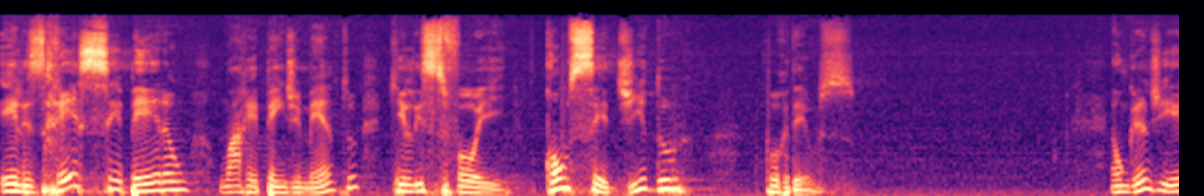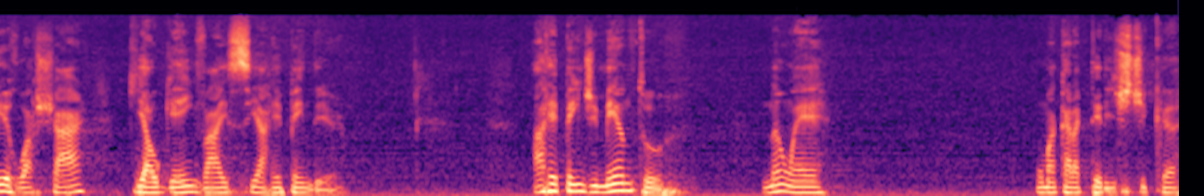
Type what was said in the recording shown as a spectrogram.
Eles receberam um arrependimento que lhes foi concedido por Deus. É um grande erro achar que alguém vai se arrepender. Arrependimento não é uma característica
